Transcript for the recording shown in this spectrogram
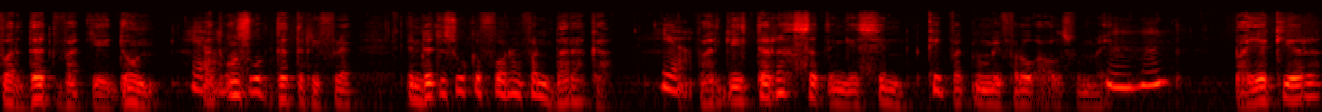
vir dit wat jy doen. Ja. Dat ons ook dit reflek. En dit is ook 'n vorm van baraka. Ja. Waar jy terugsit en jy sien, kyk wat nou my vrou als vir my. Mhm. Mm Baie kere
